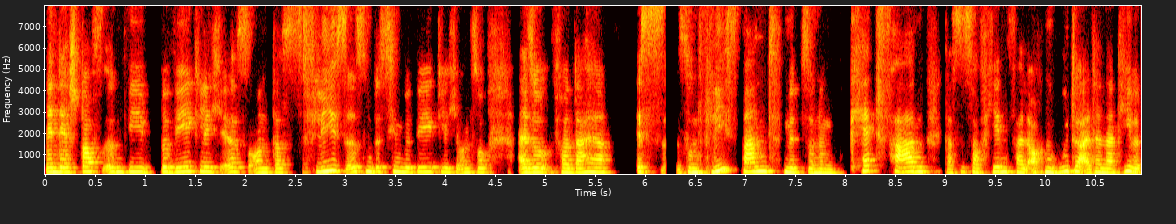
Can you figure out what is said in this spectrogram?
wenn der Stoff irgendwie beweglich ist und das Vlies ist ein bisschen beweglich und so. Also von daher ist so ein Fließband mit so einem Kettfaden, das ist auf jeden Fall auch eine gute Alternative.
